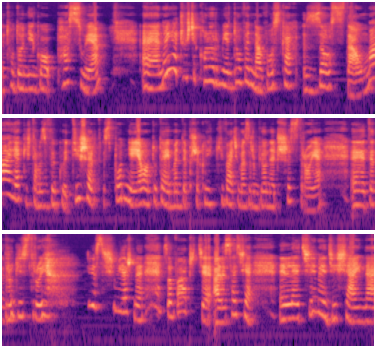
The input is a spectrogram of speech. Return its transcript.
y, to do niego pasuje. E, no i oczywiście kolor miętowy na włoskach został. Ma jakiś tam zwykły t-shirt, spodnie. Ja mam tutaj, będę przeklikiwać, ma zrobione trzy stroje. E, ten drugi strój jest śmieszny, zobaczcie, ale słuchajcie, lecimy dzisiaj na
